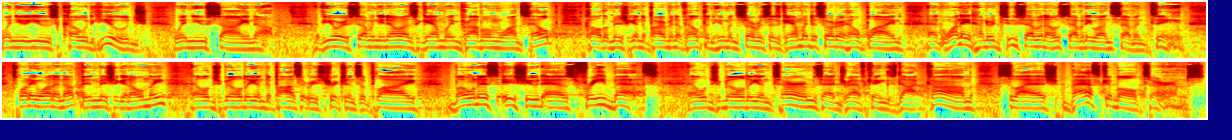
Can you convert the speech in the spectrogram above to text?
when you use code HUGE when you sign up. If you or someone you know has a gambling problem and wants help, call the Michigan Department of Health and Human Services Gambling Disorder Helpline at 1 800 270 7117. 21 and up in Michigan only. Eligibility and deposit restrictions apply apply. Bonus issued as free bets. Eligibility and terms at DraftKings.com slash basketball terms.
